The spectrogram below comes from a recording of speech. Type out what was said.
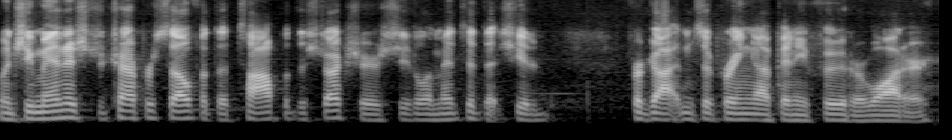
When she managed to trap herself at the top of the structure, she lamented that she had forgotten to bring up any food or water.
